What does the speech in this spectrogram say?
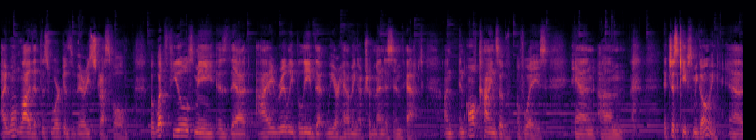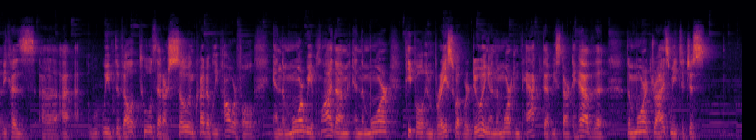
I won't lie that this work is very stressful, but what fuels me is that I really believe that we are having a tremendous impact on, in all kinds of, of ways. And um, it just keeps me going uh, because uh, I, we've developed tools that are so incredibly powerful and the more we apply them and the more people embrace what we're doing and the more impact that we start to have the, the more it drives me to just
